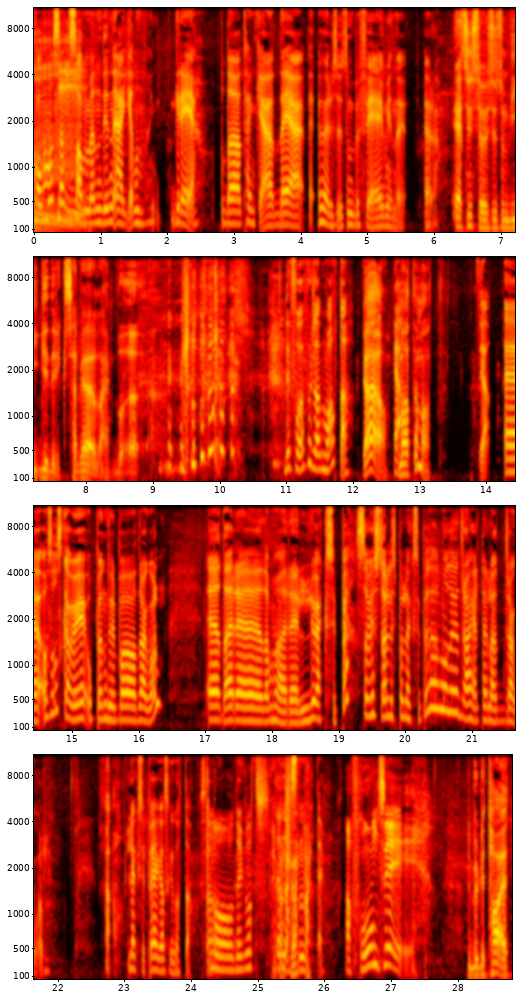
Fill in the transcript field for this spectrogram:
Kom og sett sammen din egen greie. Og da tenker jeg det høres ut som buffé i mine ører. Jeg syns det høres ut som vi gidder ikke servere deg. Du får fortsatt mat, da. Ja ja, Ja. mat er mat. Eh, og så skal vi opp en tur på Dragvoll, eh, der eh, de har løksuppe. Så hvis du har lyst på løksuppe, så må du dra helt til Dragvoll. Ja. Løksuppe er ganske godt, da. Så Å, det er godt. det er nesten verdt det. Afronsi. Du burde ta et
